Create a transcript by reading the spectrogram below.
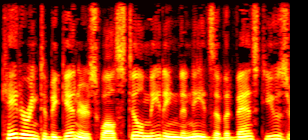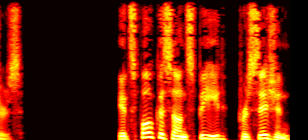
catering to beginners while still meeting the needs of advanced users. Its focus on speed, precision,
